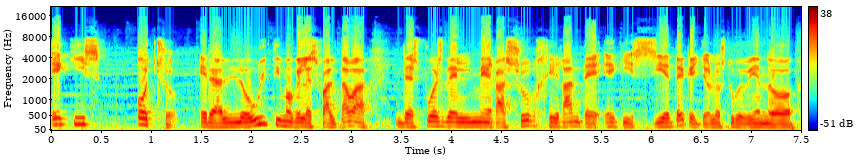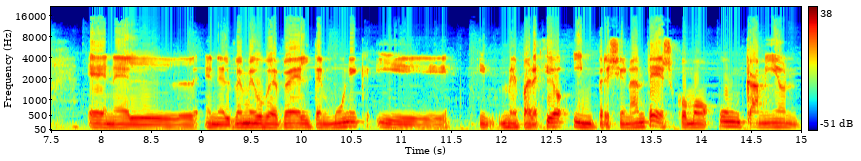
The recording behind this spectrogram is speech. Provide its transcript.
X8 era lo último que les faltaba después del mega sub gigante X7, que yo lo estuve viendo en el, en el BMW Welt en Múnich y, y, me pareció impresionante. Es como un camión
